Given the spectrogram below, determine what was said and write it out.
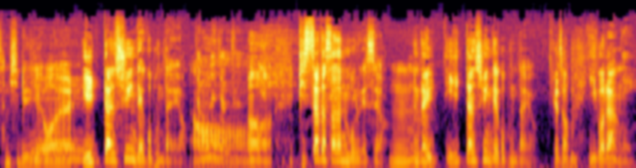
31개월. 음. 일단 수익 내고 본다예요. 남는 장사. 어, 비싸다 싸다는 모르겠어요. 음. 근데 일- 일단 수익 내고 본다예요. 그래서 이거랑 네.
